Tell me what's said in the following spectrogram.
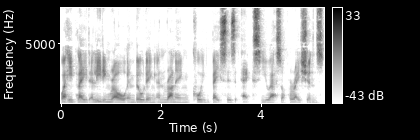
where he played a leading role in building and running Coinbase's ex US operations.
